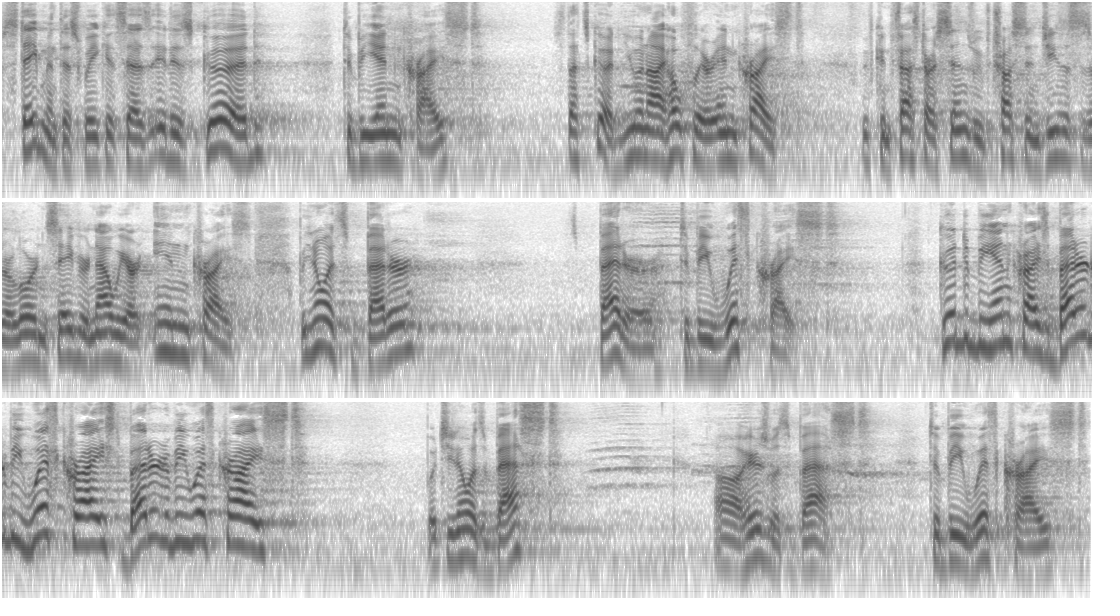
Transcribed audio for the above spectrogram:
statement this week. It says, It is good to be in Christ. So that's good. You and I, hopefully, are in Christ. We've confessed our sins, we've trusted in Jesus as our Lord and Savior. Now we are in Christ. But you know what's better? It's better to be with Christ Good to be in Christ, better to be with Christ, better to be with Christ. But you know what's best? Oh, here's what's best to be with Christ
